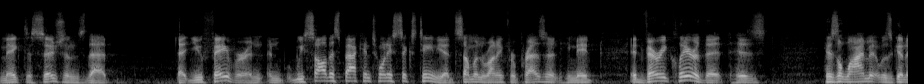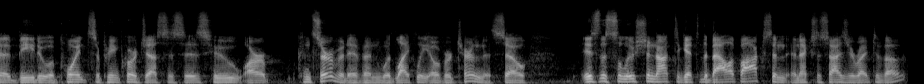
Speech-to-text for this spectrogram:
make decisions that, that you favor. And, and we saw this back in 2016. You had someone running for president. He made it very clear that his, his alignment was going to be to appoint Supreme Court justices who are conservative and would likely overturn this. So is the solution not to get to the ballot box and, and exercise your right to vote?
